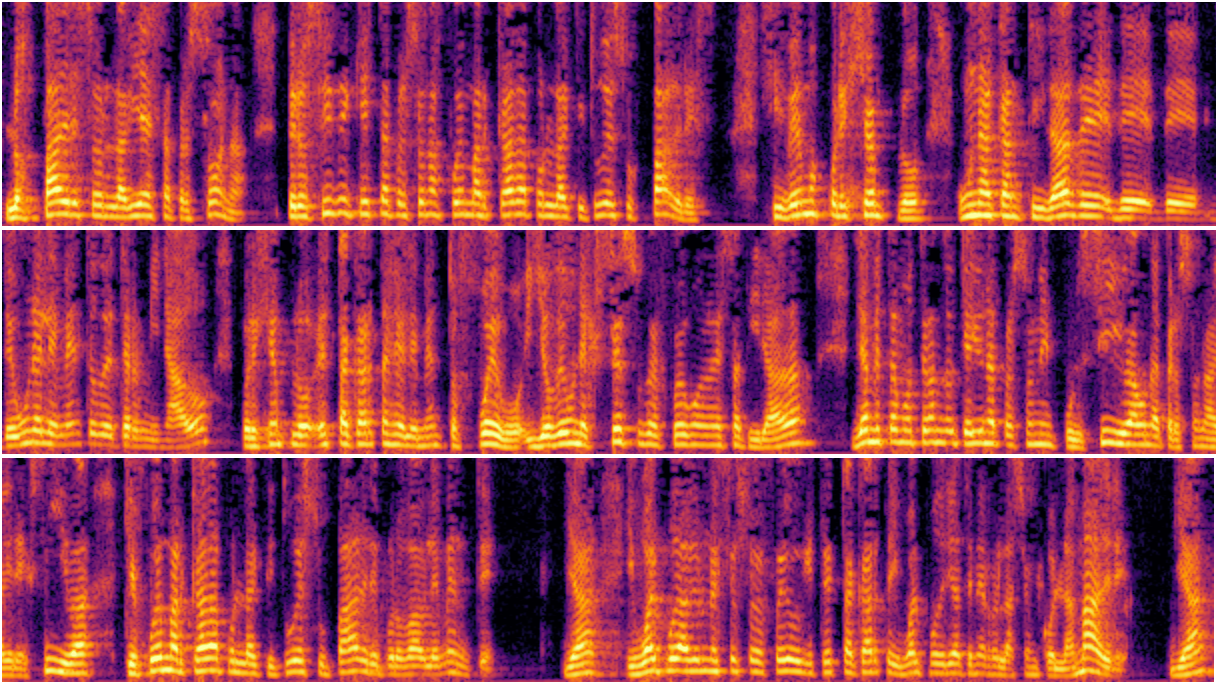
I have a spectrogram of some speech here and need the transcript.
los padres sobre la vida de esa persona, pero sí de que esta persona fue marcada por la actitud de sus padres. Si vemos, por ejemplo, una cantidad de, un elemento determinado, por ejemplo, esta carta es elemento fuego y yo veo un exceso de fuego en esa tirada, ya me está mostrando que hay una persona impulsiva, una persona agresiva, que fue marcada por la actitud de su padre probablemente. ¿Ya? Igual puede haber un exceso de fuego que esté esta carta, igual podría tener relación con la madre, ¿ya?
